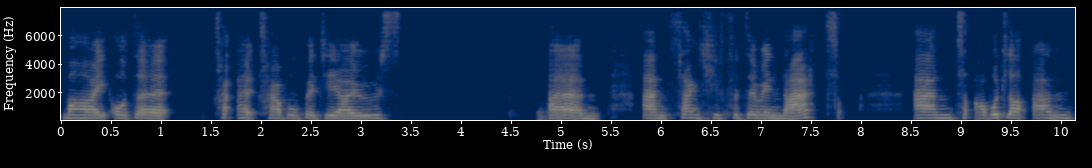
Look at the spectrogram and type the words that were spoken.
my other tra uh, travel videos um, and thank you for doing that and I would like and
